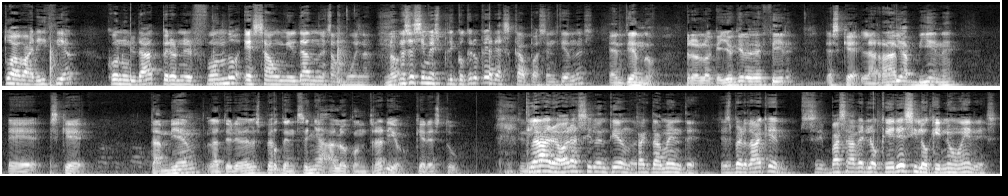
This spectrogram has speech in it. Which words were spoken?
tu avaricia con humildad, pero en el fondo esa humildad no es tan buena. No, No. sé si me explico, creo que hay varias capas, ¿entiendes? Entiendo, pero lo que yo quiero decir es que la rabia viene, eh, es que también la teoría del espejo te enseña a lo contrario que eres tú. ¿entiendes? Claro, ahora sí lo entiendo, exactamente. Es verdad que vas a ver lo que eres y lo que no eres.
